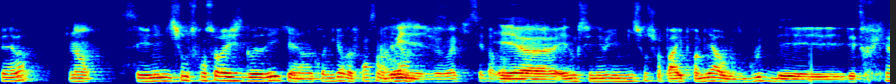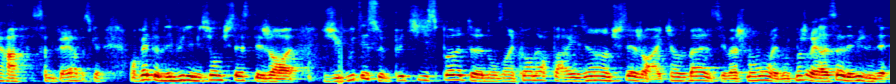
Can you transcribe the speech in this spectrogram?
connais pas? Non. C'est une émission de François-Régis Gaudry, qui est un chroniqueur de France Ah Inter. oui, je vois qui c'est Et, euh, et donc c'est une émission sur Paris Première où il goûte des, des trucs. Ça me fait rire parce que en fait au début de l'émission tu sais c'était genre euh, j'ai goûté ce petit spot euh, dans un corner parisien tu sais genre à 15 balles c'est vachement bon. Et donc moi je regardais ça au début je me disais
